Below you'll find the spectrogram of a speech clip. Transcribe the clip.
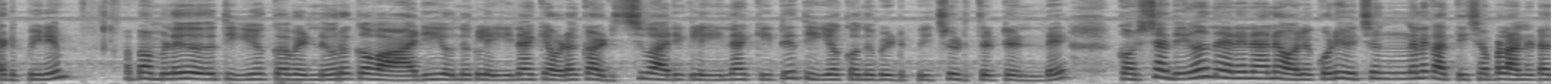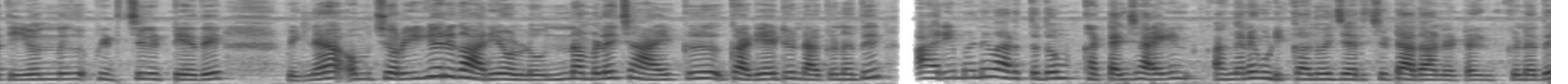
അടുപ്പിന്. അപ്പോൾ നമ്മൾ തീയൊക്കെ വെണ്ണൂറൊക്കെ വാരി ഒന്ന് ക്ലീനാക്കി അവിടെ കടിച്ച് വാരി ക്ലീനാക്കിയിട്ട് തീയൊക്കെ ഒന്ന് പിടിപ്പിച്ചെടുത്തിട്ടുണ്ട് കുറച്ചധികം നേരം ഞാൻ ഓലക്കൊടി വെച്ച് ഇങ്ങനെ കത്തിച്ചപ്പോഴാണ് കേട്ടോ തീ ഒന്ന് പിടിച്ച് കിട്ടിയത്. പിന്നെ ചെറിയൊരു കാര്യമേ ഉള്ളൂ. ഒന്ന് നമ്മൾ ചായക്ക് കടിയായിട്ട് ഉണ്ടാക്കുന്നത് അരിമണി വറുത്തതും കട്ടൻ ചായയും അങ്ങനെ കുടിക്കാമെന്ന് വിചാരിച്ചിട്ട് അതാണ് കേട്ടോ എടുക്കുന്നത്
